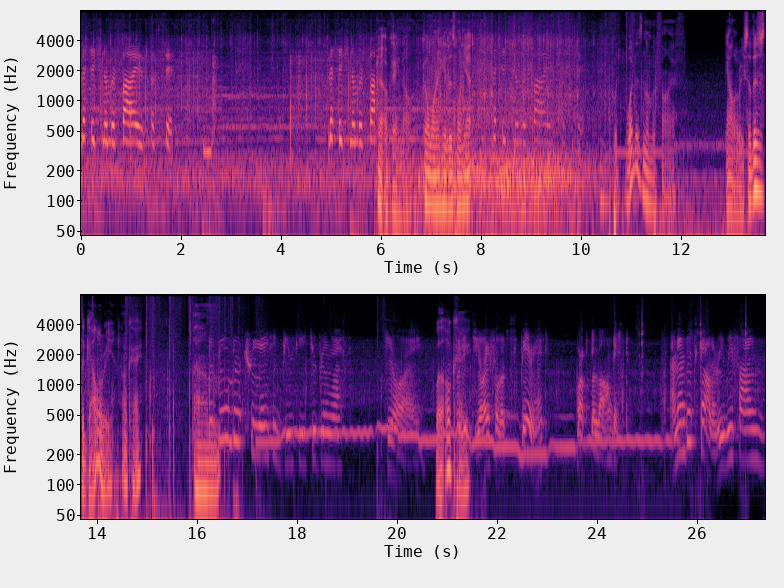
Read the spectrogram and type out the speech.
Message number five of six. Message number five. Yeah, okay, no. Don't want to hear this one yet. Message number five of six. But what is number five? Gallery. So this is the gallery. Okay. The Um, builder created beauty to bring us joy. well, okay. the joyful of spirit work the longest. And in this gallery we find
